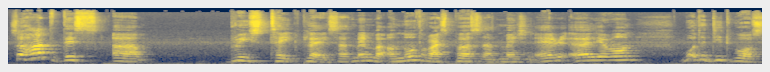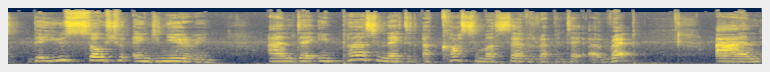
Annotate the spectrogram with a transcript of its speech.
So how did this uh, breach take place. I remember unauthorized person I'd mentioned earlier on. What they did was they used social engineering and they impersonated a customer service rep, a rep and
